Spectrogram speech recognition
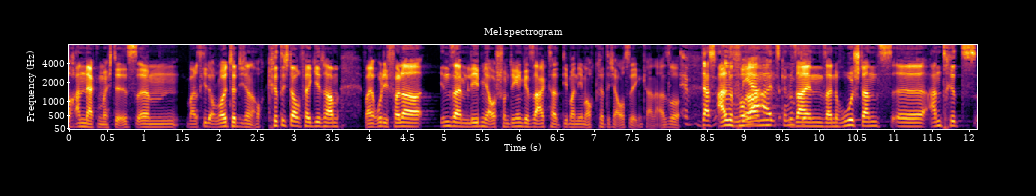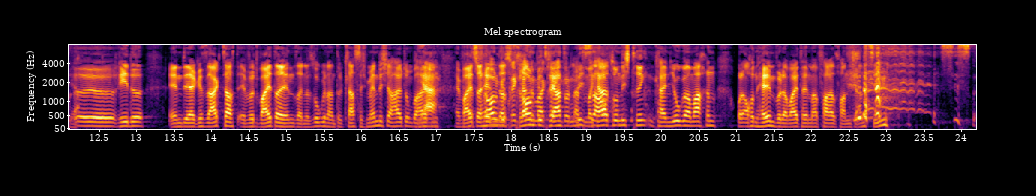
noch anmerken möchte, ist, ähm, weil es gibt auch Leute, die dann auch kritisch darauf reagiert haben, weil Rudi Völler in seinem Leben ja auch schon Dinge gesagt hat, die man eben auch kritisch auslegen kann. Also das alle voran sein, seine Ruhestandsantrittsrede, äh, Antrittsrede, äh, in der er gesagt hat, er wird weiterhin seine sogenannte klassisch männliche Haltung behalten, das weiterhin das Frauengetränk Latte nicht Macchiato nicht trinken, kein Yoga machen und auch einen Helm würde er weiterhin beim Fahrradfahren nicht anziehen. Das ist so.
